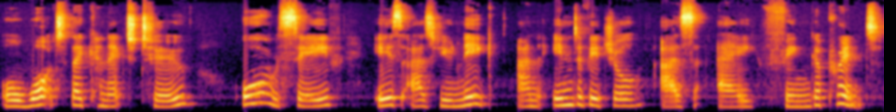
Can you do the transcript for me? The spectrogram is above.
or what they connect to or receive is as unique and individual as a fingerprint.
